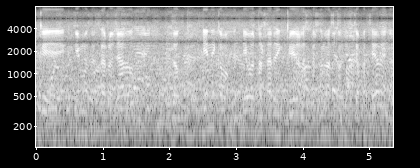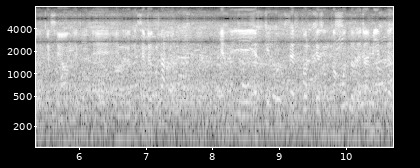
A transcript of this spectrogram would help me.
proyecto que, que hemos desarrollado lo, tiene como objetivo tratar de incluir a las personas con discapacidad en educación, en educación regular. Y, y Skillbooks es porque es un conjunto de herramientas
